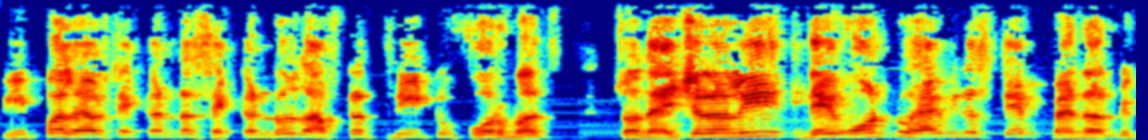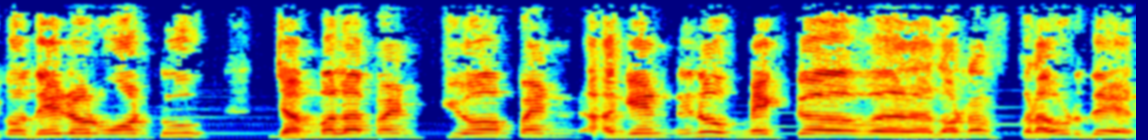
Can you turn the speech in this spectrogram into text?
people have taken the second dose after three to four months. So naturally, they want to have in a step manner because they don't want to jumble up and queue up and again, you know, make a, a lot of crowd there.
